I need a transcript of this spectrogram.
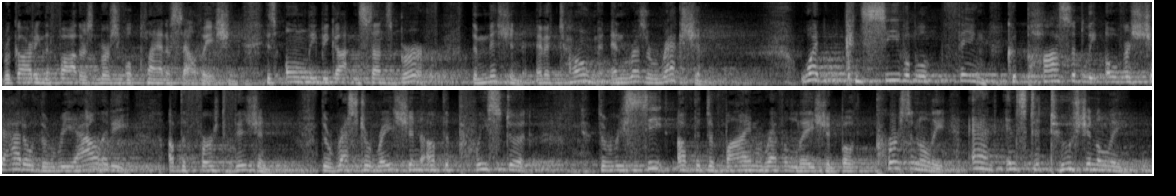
regarding the Father's merciful plan of salvation, his only begotten Son's birth, the mission and atonement and resurrection? What conceivable thing could possibly overshadow the reality of the first vision, the restoration of the priesthood, the receipt of the divine revelation, both personally and institutionally?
